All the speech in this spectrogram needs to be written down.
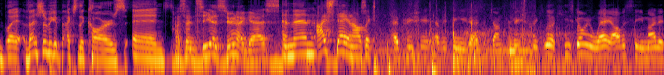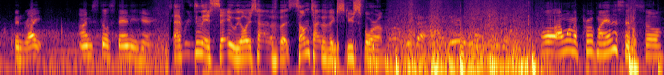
But eventually we get back to the cars and I said, see you guys soon, I guess. And then I stay and I was like, I appreciate everything you guys have done for me. Like, look, he's going away. Obviously, you might have been right. I'm still standing here. everything they say, we always have uh, some type of excuse for them. Well, I want to prove my innocence, so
